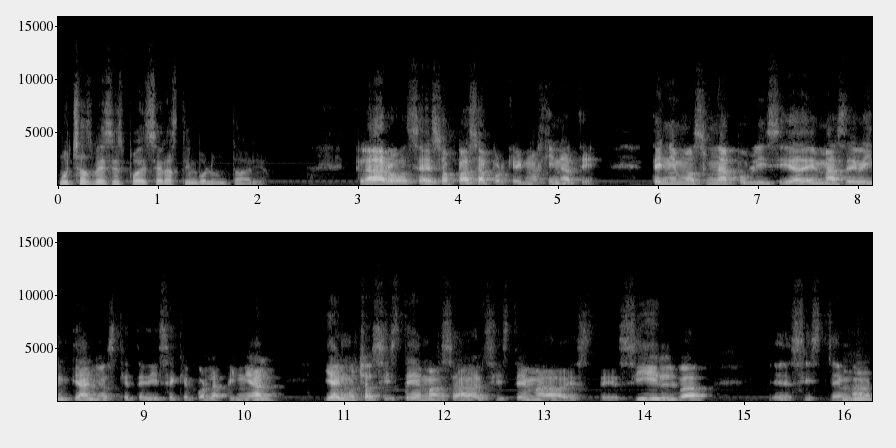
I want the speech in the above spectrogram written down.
muchas veces puede ser hasta involuntario. Claro, o sea, eso pasa porque imagínate, tenemos una publicidad de más de 20 años que te dice que por la pineal, y hay muchos sistemas, ¿ah? el sistema este, Silva, el sistema, no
